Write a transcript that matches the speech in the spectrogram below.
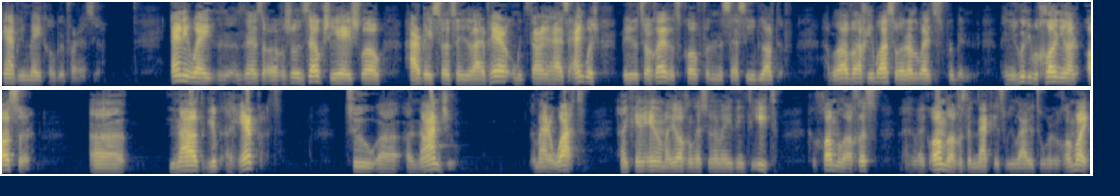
Can't be made over for Esya. Anyway, there's a Rishon Zelk, Shiesh Harbe Sotz, and a lot of hair. Umitzdarin has anguish. It's called for the necessity of Yontif. Otherwise, it's forbidden. And Yehudi uh, you're not allowed to give a haircut to uh, a non-Jew, no matter what. I can't aim on my yoke unless you have anything to eat. Like all malachas, in that case, we allow you to work a chomoy.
